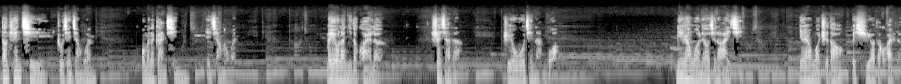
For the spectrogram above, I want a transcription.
当天气逐渐降温，我们的感情也降了温。没有了你的快乐，剩下的只有无尽难过。你让我了解了爱情，也让我知道被需要的快乐。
